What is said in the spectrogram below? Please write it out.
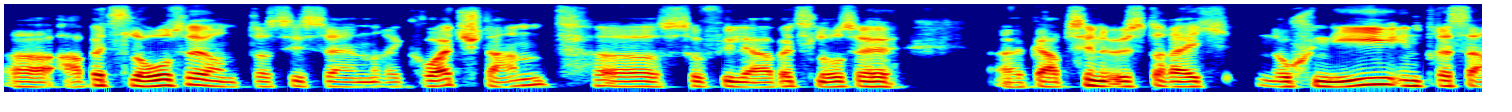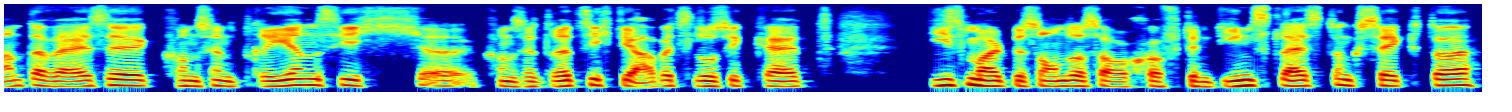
äh, Arbeitslose und das ist ein Rekordstand. Äh, so viele Arbeitslose äh, gab es in Österreich noch nie. Interessanterweise konzentrieren sich, äh, konzentriert sich die Arbeitslosigkeit diesmal besonders auch auf den Dienstleistungssektor,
